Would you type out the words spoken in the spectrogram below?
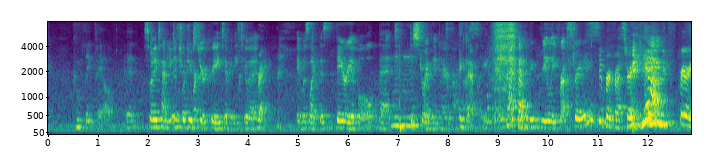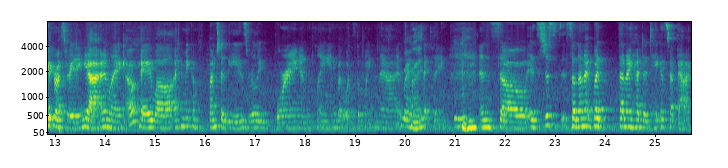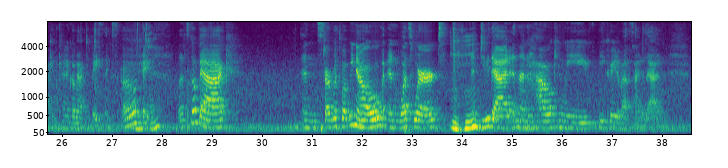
complete fail. It So anytime you introduced your creativity to it, right, it was like this variable that Mhm. destroyed the entire process. exactly. Okay, that had to be really frustrating. Super frustrating. Yeah. Very frustrating. Yeah. I'm like, okay, well, I can make a bunch of these really boring and plain, but what's the point in that? Right. Right. Type thing. Mhm. And so it's just, so then I, but then I had to take a step back and kind of go back to basics. Okay, let's go back and start with what we know and what's worked Mhm. and do that and then how can we be creative outside of that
